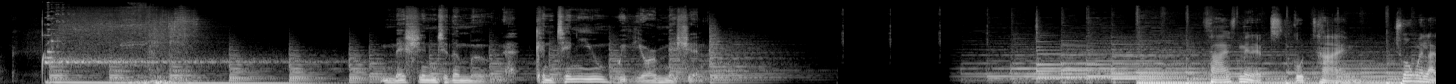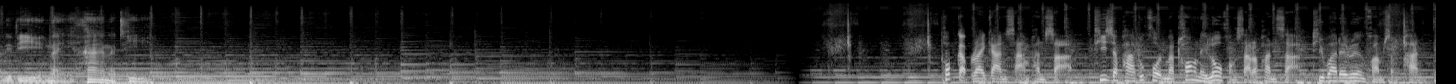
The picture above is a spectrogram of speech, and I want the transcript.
Mission to the Moon. Continue with your mission. Five minutes good time ช่วงเวลาดีๆ ใน 5 นาที พบกับรายการสามพันศาสตร์ที่จะพาทุกคนมาท่องในโลกของสารพันศาสตร์ที่ว่าด้วยเรื่องความสัมพันธ์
